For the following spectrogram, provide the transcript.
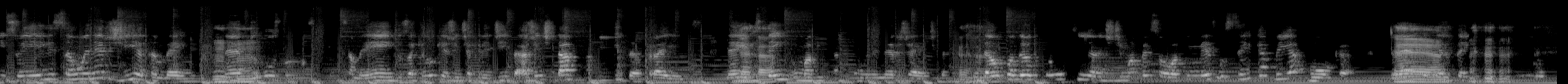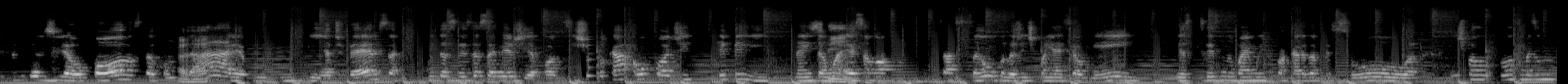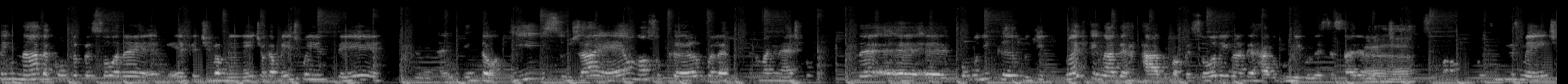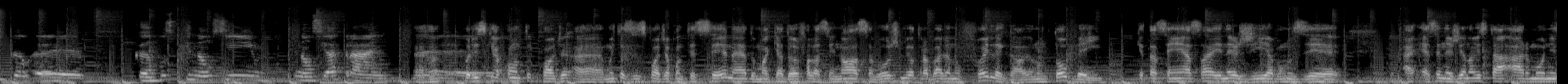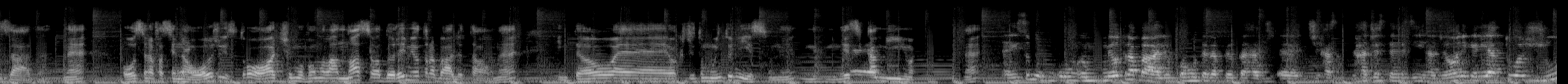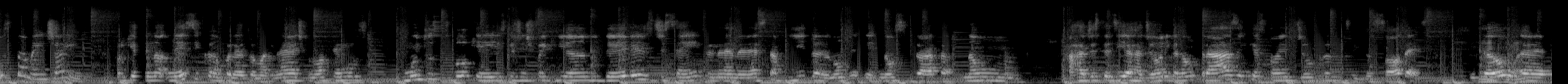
isso, e eles são energia também, né? uhum. né? Os nossos pensamentos, aquilo que a gente acredita, a gente dá vida para eles. Né? Eles uhum. têm uma vibração energética. Uhum. Então, quando eu estou diante de uma pessoa que, mesmo sem abrir a boca, né, é. ele tem energia oposta, contrária, uhum. enfim, adversa, muitas vezes essa energia pode se chocar ou pode repelir. Né? Então, Sim. essa nossa sensação quando a gente conhece alguém e às vezes não vai muito com a cara da pessoa. A gente fala, nossa, mas eu não tenho nada contra a pessoa, né? Efetivamente, eu acabei de conhecer. Então, isso já é o nosso campo eletromagnético né, é, é, comunicando que não é que tem nada errado com a pessoa nem nada errado comigo necessariamente. Uhum. Simplesmente é, campos que não se não se atraem. Né? Uhum. Por isso que pode, uh, muitas vezes pode acontecer, né, do maquiador falar assim, nossa, hoje meu trabalho não foi legal, eu não estou bem, porque está sem essa energia, vamos dizer, essa energia não está harmonizada, né? Ou você não fala assim, não, hoje eu estou ótimo, vamos lá, nossa, eu adorei meu trabalho e tal, né? Então, é, eu acredito muito nisso, né? nesse é. caminho. Né? É isso mesmo. O, o meu trabalho como terapeuta é, de radiestesia radiônica, ele atua justamente aí. Porque nesse campo eletromagnético, nós temos muitos bloqueios que a gente foi criando desde sempre, né? Nesta vida, não, não se trata, não... A radiestesia e a radiônica não trazem questões de outras vidas, só dessa. Então, uhum. é,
